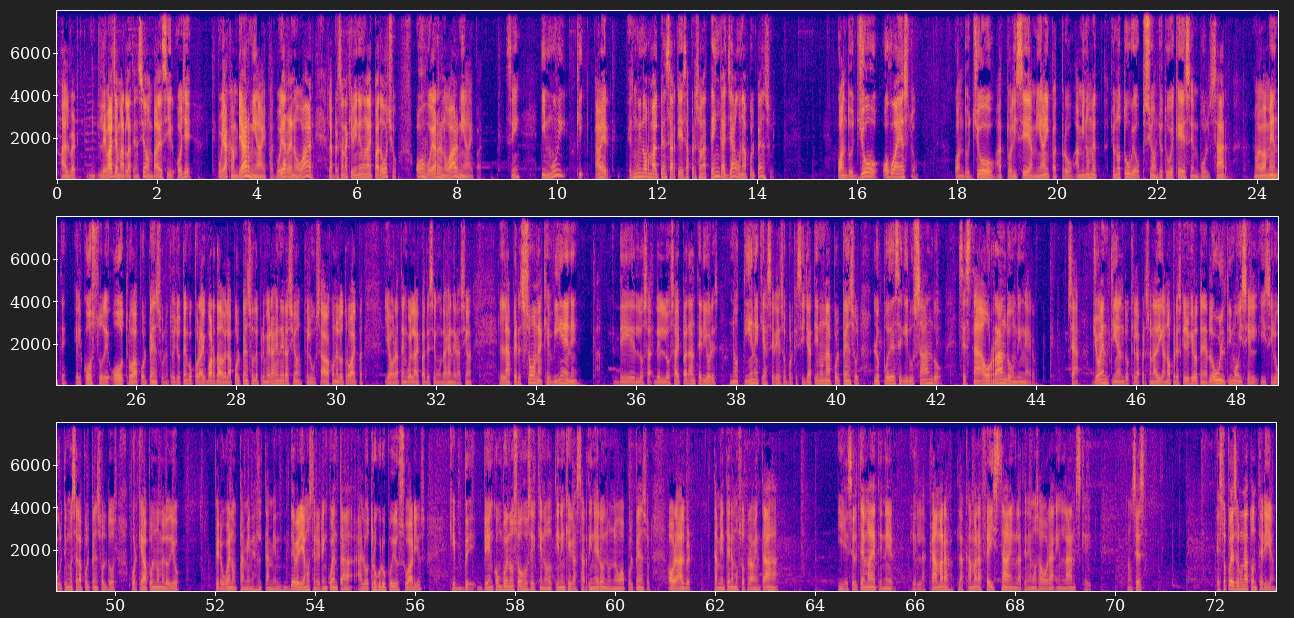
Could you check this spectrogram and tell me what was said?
Albert, le va a llamar la atención. Va a decir, oye, voy a cambiar mi iPad, voy a renovar. La persona que viene de un iPad 8, oh, voy a renovar mi iPad. ¿Sí? Y muy, a ver, es muy normal pensar que esa persona tenga ya un Apple Pencil. Cuando yo, ojo a esto, cuando yo actualicé a mi iPad Pro, a mí no me, yo no tuve opción, yo tuve que desembolsar nuevamente el costo de otro Apple Pencil. Entonces yo tengo por ahí guardado el Apple Pencil de primera generación que lo usaba con el otro iPad y ahora tengo el iPad de segunda generación. La persona que viene de los, de los iPad anteriores no tiene que hacer eso porque si ya tiene un Apple Pencil lo puede seguir usando. Se está ahorrando un dinero. O sea, yo entiendo que la persona diga, no, pero es que yo quiero tener lo último y si, el, y si lo último es el Apple Pencil 2, ¿por qué Apple no me lo dio? Pero bueno, también, también deberíamos tener en cuenta al otro grupo de usuarios que ve- ven con buenos ojos el que no tienen que gastar dinero en un nuevo Apple Pencil. Ahora, Albert, también tenemos otra ventaja y es el tema de tener eh, la cámara, la cámara FaceTime la tenemos ahora en landscape. Entonces, esto puede ser una tontería,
